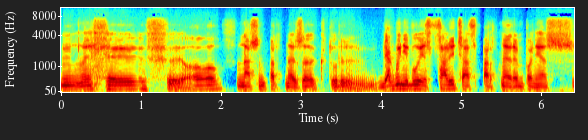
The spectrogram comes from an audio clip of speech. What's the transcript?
o naszym partnerze, który jakby nie był jest cały czas partnerem, ponieważ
